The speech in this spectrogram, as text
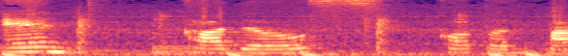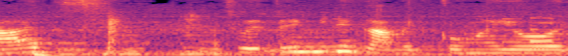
And Cuddles cotton pads. So ito yung ginagamit ko ngayon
